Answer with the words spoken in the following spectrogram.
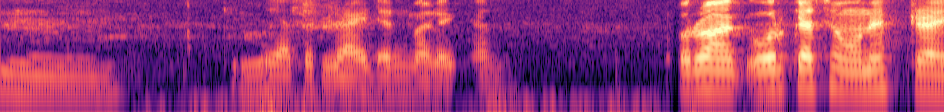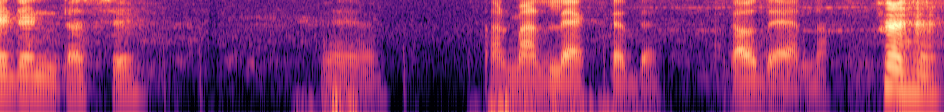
হুম এই এত ট্রাইডেন্ট মারে কেন ওর ওর কাছে অনেক ট্রাইডেন্ট আছে হ্যাঁ আর মারলে একটা দেয় তাও দেয় না হ্যাঁ হ্যাঁ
